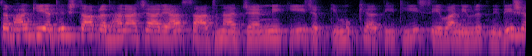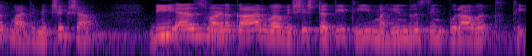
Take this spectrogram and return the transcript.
सभा की अध्यक्षता प्रधानाचार्य साधना जैन ने की, जबकि मुख्य अतिथि सेवानिवृत्त निदेशक माध्यमिक शिक्षा, बी एल स्वर्णकार व विशिष्ट अतिथि महेंद्र सिंह पुरावत थे।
